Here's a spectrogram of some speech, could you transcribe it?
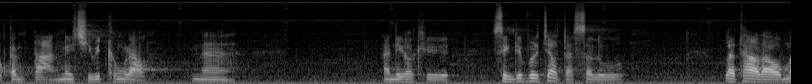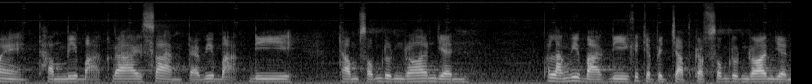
คต่างๆ ในชีวิตของเรานะอันนี้ก็คือสิ่งที่พระเจ้าตรัสรู้ และถ้าเราไม่ทำวิบากร้ายสร้างแต่วิบากดีทำสมดุลร้อนเย็น พลังวิบากดีก็จะไปจับกับสมดุลร้อนเย็น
